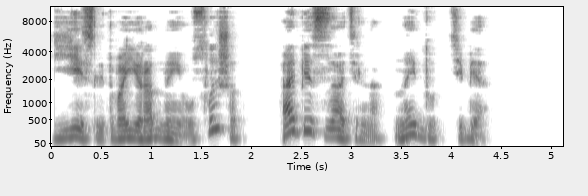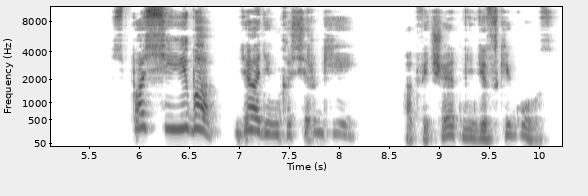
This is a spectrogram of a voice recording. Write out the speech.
если твои родные услышат, обязательно найдут тебя. — Спасибо, дяденька Сергей, — отвечает мне детский голос. —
